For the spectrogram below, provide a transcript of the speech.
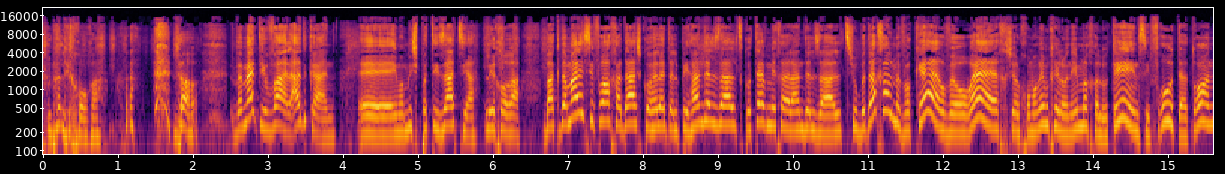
לכאורה. לא, באמת, יובל, עד כאן, אה, עם המשפטיזציה, לכאורה. בהקדמה לספרו החדש, קהלת על פי הנדלזלץ, כותב מיכאל הנדלזלץ, שהוא בדרך כלל מבקר ועורך של חומרים חילוניים לחלוטין, ספרות, תיאטרון.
